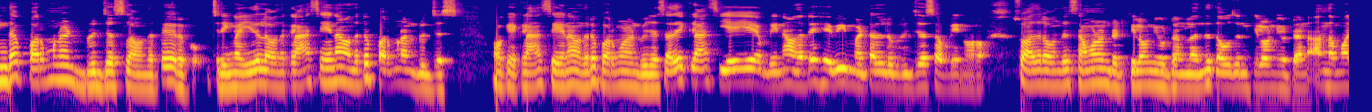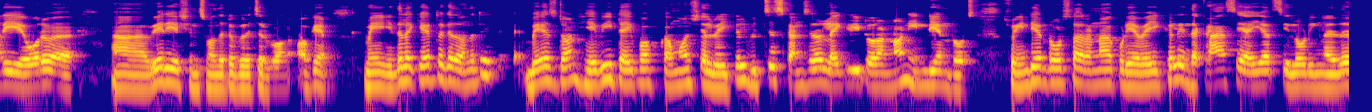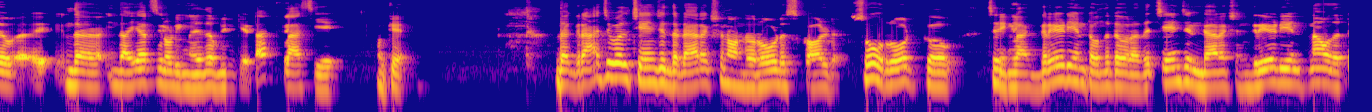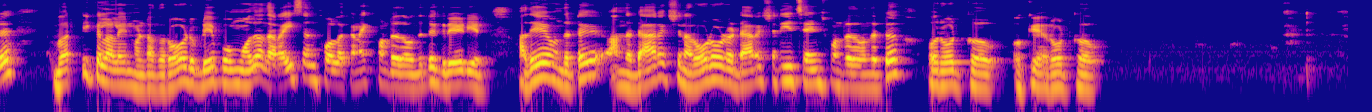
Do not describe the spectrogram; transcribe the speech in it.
இந்த பர்மனன்ட் பிரிட்ஜஸில் வந்துட்டு இருக்கும் சரிங்களா இதில் வந்து கிளாஸ் ஏனா வந்துட்டு பர்மனன்ட் பிரிட்ஜஸ் ஓகே கிளாஸ் ஏனா வந்துட்டு பர்மனன்ட் பிரிட்ஜஸ் அதே கிளாஸ் ஏஏ அப்படின்னா வந்துட்டு ஹெவி மெட்டல் பிரிட்ஜஸ் அப்படின்னு வரும். ஸோ அதில் வந்து செவன் ஹண்ட்ரட் கிலோ நியூட்டன்லேருந்து தௌசண்ட் கிலோ நியூட்டன் அந்த மாதிரி ஒரு வேரியேஷன்ஸ் வந்துட்டு பிரிச்சிருப்பாங்க. ஓகே மே இதில் கேட்டிருக்கிறது வந்துட்டு based on heavy type of commercial vehicle which is consider likely to run on Indian roads so Indian ரோட்ஸில் run ஆகக்கூடிய வெஹிக்கிள் இந்த கிளாஸ் ஏ ஐஆர்சி லோடிங்கில் இது இந்த இந்த ஐஆர்சி லோடிங்கில் எது அப்படின்னு கேட்டால் class A okay the gradual change in the direction on the road is called so road curve சரிங்களா கிரேடியன்ட் வந்துட்டு வராது சேஞ்ச் இன் டைரக்ஷன் கிரேடியன்ட்னா வந்துட்டு வர்டிக்கல் அலைன்மெண்ட் அந்த ரோடு இப்படியே போகும்போது அந்த ரைஸ் அண்ட் ஃபாலை கனெக்ட் பண்ணுறது வந்துட்டு கிரேடியன்ட் அதே வந்துட்டு அந்த டேரக்ஷனை ரோடோட டேரக்ஷனையும் சேஞ்ச் பண்ணுறது வந்துட்டு ஒரு road curve okay road curve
